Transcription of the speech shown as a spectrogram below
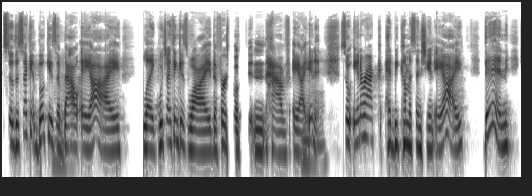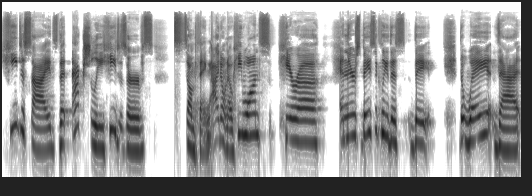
So the second book is mm. about AI, like, which I think is why the first book didn't have AI mm. in it. Mm. So Anorak had become a sentient AI then he decides that actually he deserves something. I don't know. He wants Kira. And there's basically this, they, the way that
